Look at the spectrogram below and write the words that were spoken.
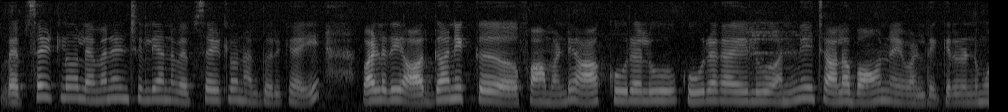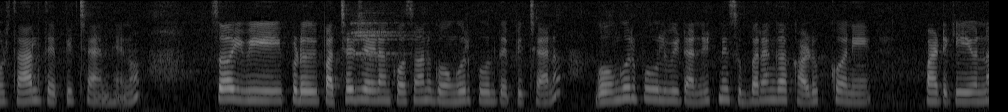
వెబ్సైట్లో లెమన్ అండ్ చిల్లీ అన్న వెబ్సైట్లో నాకు దొరికాయి. వాళ్ళది ఆర్గానిక్ ఫామ్ అండి. ఆకుకూరలు కూరగాయలు అన్నీ చాలా బాగున్నాయి వాళ్ళ దగ్గర. రెండు మూడు సార్లు తెప్పించాను నేను. సో ఇవి ఇప్పుడు పచ్చడి చేయడం కోసం అని గోంగూర పువ్వులు తెప్పించాను. గోంగూర పువ్వులు వీటన్నిటిని శుభ్రంగా కడుక్కొని వాటికి ఉన్న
